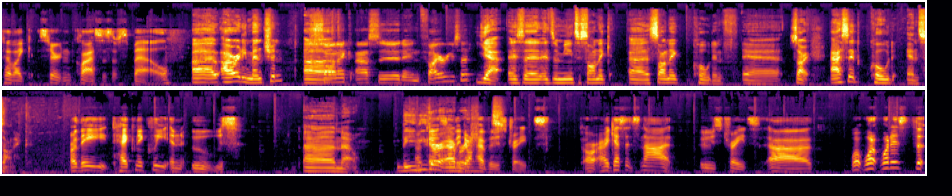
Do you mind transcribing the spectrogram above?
to like certain classes of spell? Uh, I already mentioned. Uh, Sonic, acid, and fire. You said. Yeah, it's a, it's immune to sonic, uh, sonic cold and uh, sorry, acid cold and sonic. Are they technically an ooze? Uh, no, these okay, are so they don't have ooze traits, or I guess it's not ooze traits. Uh, what what what is the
